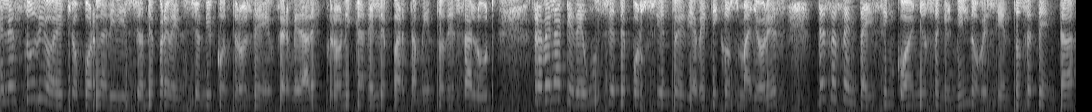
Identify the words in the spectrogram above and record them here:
El estudio hecho por la División de Prevención y Control de Enfermedades Crónicas del Departamento de Salud revela que de un 7% de diabéticos mayores de 65 años en el 1970,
